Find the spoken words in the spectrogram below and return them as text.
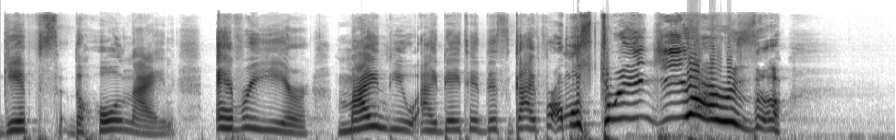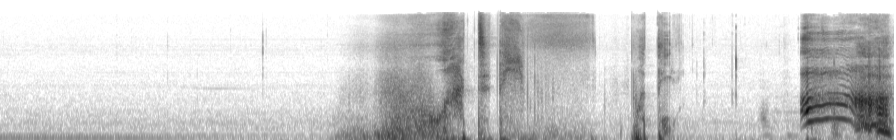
gifts, the whole nine. Every year, mind you, I dated this guy for almost three years. What the? What the? Ah!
